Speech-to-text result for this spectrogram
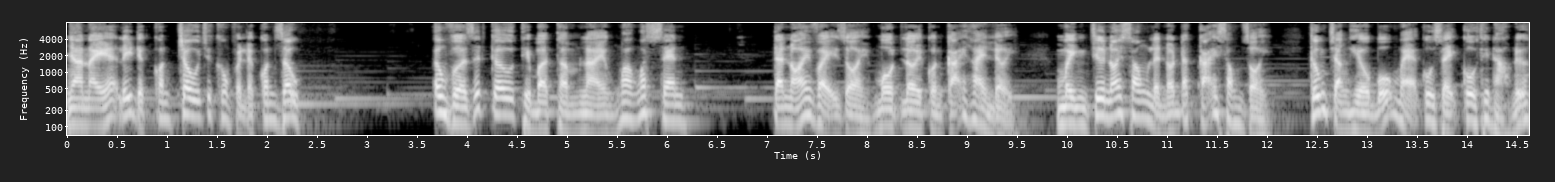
Nhà này á, lấy được con trâu chứ không phải là con dâu. Ông vừa dứt câu thì bà thầm lại ngoa ngoắt sen. Đã nói vậy rồi, một lời còn cãi hai lời. Mình chưa nói xong là nó đã cãi xong rồi. Cũng chẳng hiểu bố mẹ cô dạy cô thế nào nữa.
